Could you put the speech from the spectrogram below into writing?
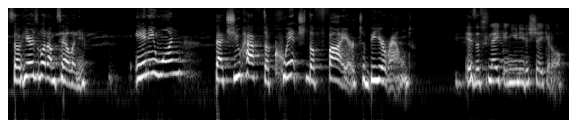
So here's what I'm telling you anyone that you have to quench the fire to be around is a snake and you need to shake it off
